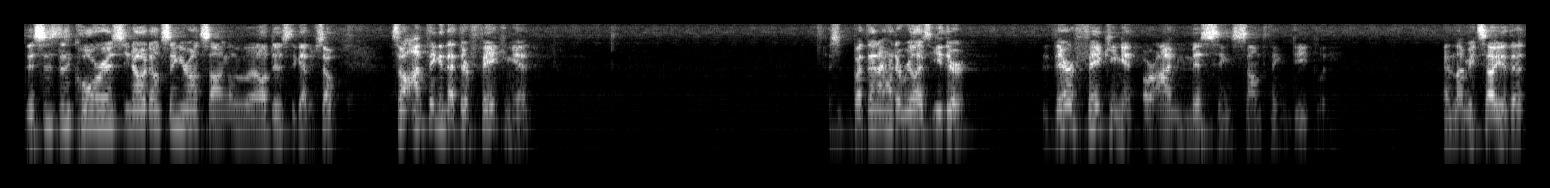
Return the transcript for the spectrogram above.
This is the chorus. You know, don't sing your own song. We'll all do this together. So, So I'm thinking that they're faking it. But then I had to realize either they're faking it or I'm missing something deeply. And let me tell you that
